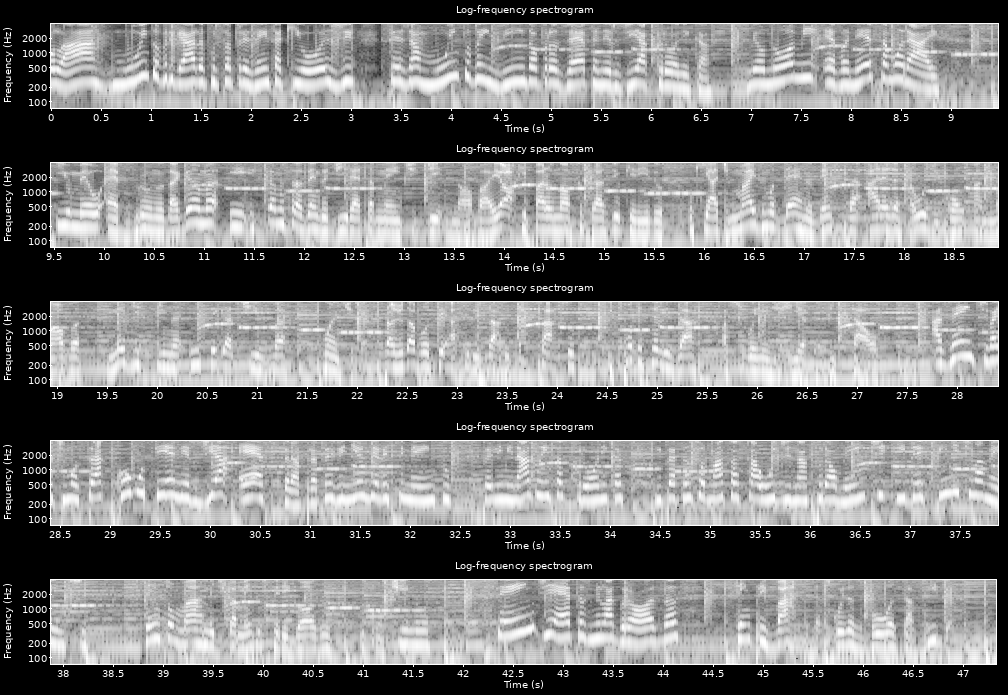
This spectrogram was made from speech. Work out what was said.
Olá, muito obrigada por sua presença aqui hoje. Seja muito bem-vindo ao projeto Energia Crônica. Meu nome é Vanessa Moraes. E o meu é Bruno da Gama e estamos trazendo diretamente de Nova York para o nosso Brasil querido o que há de mais moderno dentro da área da saúde com a nova medicina integrativa quântica, para ajudar você a se livrar do cansaço e potencializar a sua energia vital. A gente vai te mostrar como ter energia extra para prevenir o envelhecimento, para eliminar doenças crônicas e para transformar sua saúde naturalmente e definitivamente. Sem tomar medicamentos perigosos e contínuos, sem dietas milagrosas, sem privar-se das coisas boas da vida,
